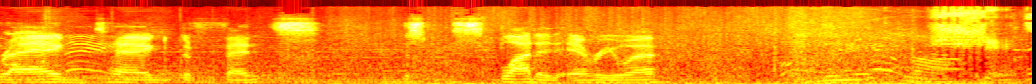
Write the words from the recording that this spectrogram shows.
ragtag defense, just splattered everywhere. Shit.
